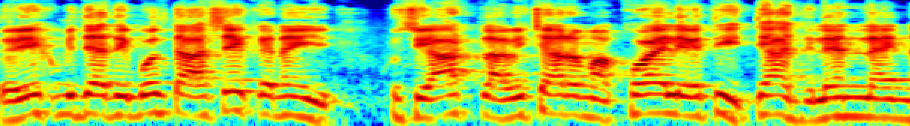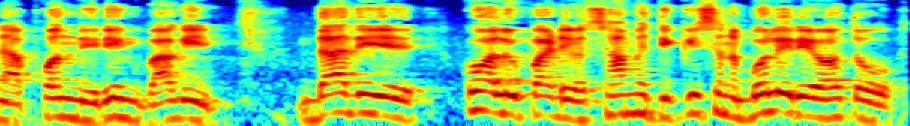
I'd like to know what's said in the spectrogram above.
તો એકબીજાથી બોલતા હશે કે નહીં? ખુશી આટલા વિચારોમાં ખોવાયેલી હતી, ત્યાં જ લેન્ડલાઇનના ફોનની રિંગ વાગી. દાદીએ કોલ ઉપાડ્યો, સામેથી કિશન બોલી રહ્યો હતો.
